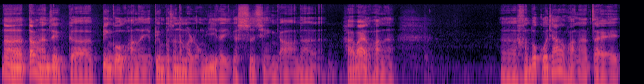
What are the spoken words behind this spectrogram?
那当然，这个并购的话呢，也并不是那么容易的一个事情啊。那海外的话呢，呃，很多国家的话呢，在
